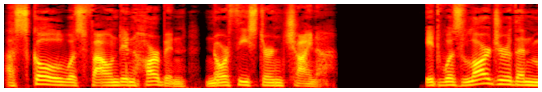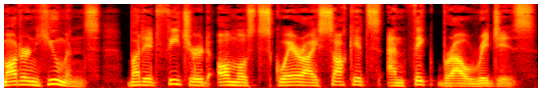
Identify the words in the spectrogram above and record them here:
a skull was found in Harbin, northeastern China. It was larger than modern humans, but it featured almost square eye sockets and thick brow ridges.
